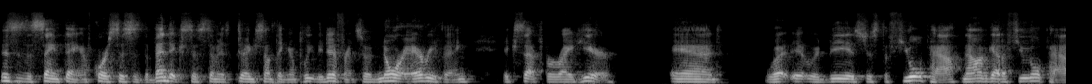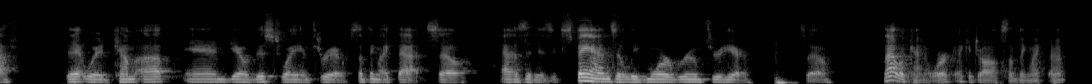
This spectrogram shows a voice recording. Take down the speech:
This is the same thing. Of course, this is the Bendix system. It's doing something completely different. So ignore everything except for right here. And what it would be is just the fuel path. Now I've got a fuel path that would come up and go this way and through, something like that. So as it is expands, it'll leave more room through here. So That would kind of work. I could draw something like that.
